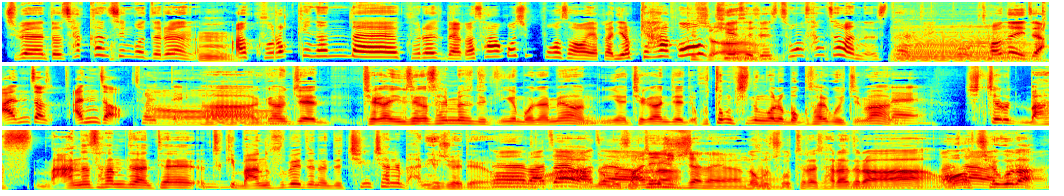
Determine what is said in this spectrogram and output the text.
주변에 또 착한 친구들은 음. 아 그렇긴 한데 그래도 내가 사고 싶어서 약간 이렇게 하고 그죠. 뒤에서 아. 이제 총 상처받는 스타일도 있고 저는 이제 앉아 앉아 절대. 어. 아, 그러니까 이제 제가 인생을 살면서 느낀 게 뭐냐면, 예, 제가 이제 호통치는 걸로 먹고 살고 있지만, 네. 실제로 마, 많은 사람들한테 특히 많은 후배들한테 칭찬을 많이 해줘야 돼요. 네, 맞아요, 아, 맞아요. 너무 좋더라. 많이 해주시잖아요. 항상. 너무 좋더라, 잘하더라. 어, 맞아요, 최고다.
